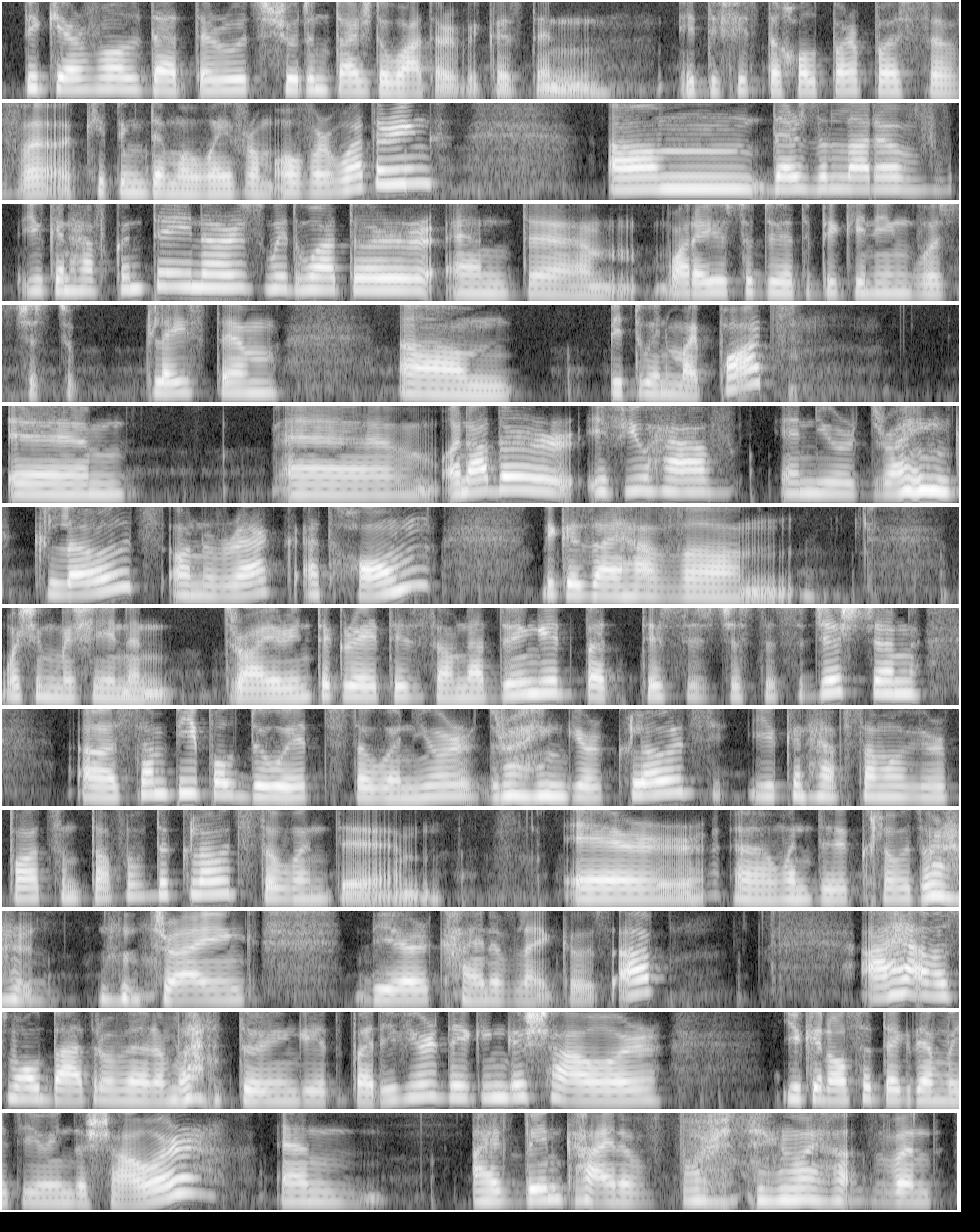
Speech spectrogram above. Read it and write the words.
Be careful that the roots shouldn't touch the water because then it defeats the whole purpose of uh, keeping them away from overwatering. Um, there's a lot of you can have containers with water, and um, what I used to do at the beginning was just to place them um, between my pots um, um, another, if you have and you're drying clothes on a rack at home, because I have um, washing machine and dryer integrated, so I'm not doing it. But this is just a suggestion. Uh, some people do it, so when you're drying your clothes, you can have some of your pots on top of the clothes. So when the um, air, uh, when the clothes are drying, the air kind of like goes up I have a small bathroom and I'm not doing it, but if you're taking a shower, you can also take them with you in the shower. And I've been kind of forcing my husband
